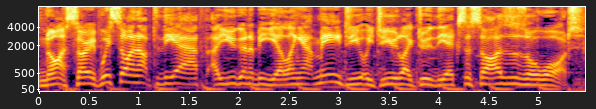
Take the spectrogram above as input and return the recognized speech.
Nice. So if we sign up to the app, are you going to be yelling at me? Do you do you like do the exercises or what?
